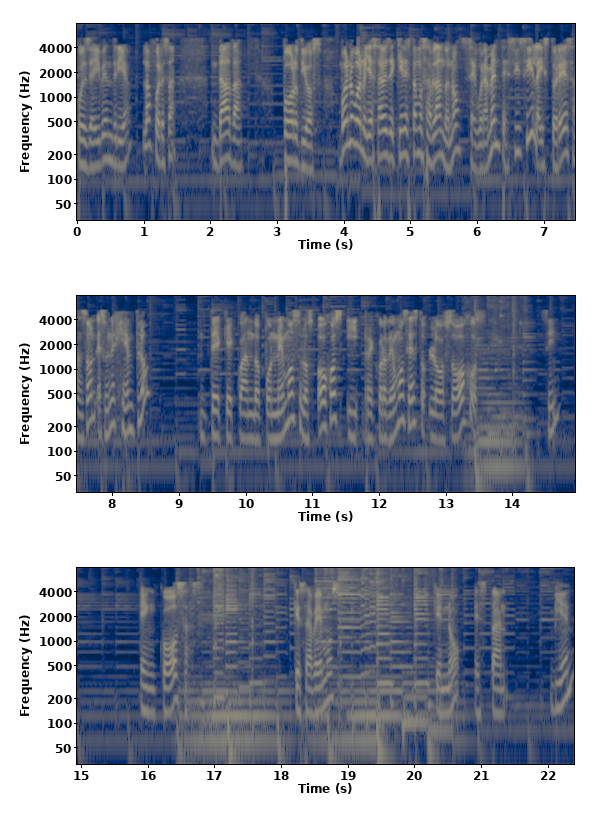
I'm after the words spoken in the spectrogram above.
pues de ahí vendría la fuerza dada por Dios. Bueno, bueno, ya sabes de quién estamos hablando, ¿no? Seguramente, sí, sí, la historia de Sansón es un ejemplo de que cuando ponemos los ojos, y recordemos esto, los ojos, ¿sí? En cosas que sabemos que no están bien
